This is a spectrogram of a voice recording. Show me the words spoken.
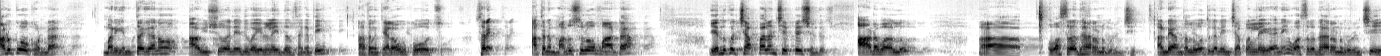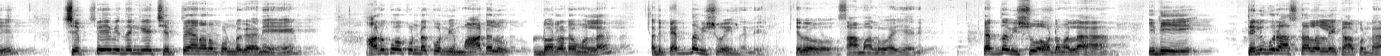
అనుకోకుండా మరి ఎంతగానో ఆ విషయం అనేది వైరల్ అయిన సంగతి అతను తెలవకపోవచ్చు. సరే అతని మనసులో మాట ఎందుకో చెప్పాలని చెప్పేసిండు. ఆడవాళ్ళు వస్త్రధారణ గురించి. అంటే అంత లోతుగా నేను చెప్పలే కానీ వస్త్రధారణ గురించి చెప్పే విధంగా చెప్పాను అనుకుండగానే అనుకోకుండా కొన్ని మాటలు డొరలటం వల్ల అది పెద్ద విషయం అయిందండి. ఏదో సామాలు అయ్యాయని. పెద్ద ఇష్యూ అవటం వల్ల ఇది తెలుగు రాష్ట్రాలలో కాకుండా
